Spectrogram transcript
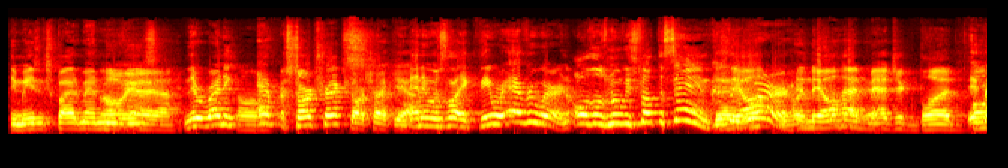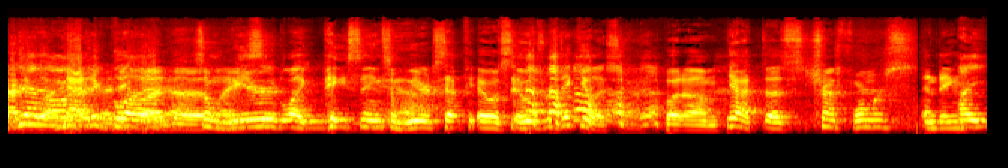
the Amazing Spider-Man Oh, movies, yeah, yeah. and they were writing Oh. ev- Star Trek, Star Trek, yeah. and it was like they were everywhere, and all those movies felt the same because Yeah, They they all were. and they all had magic blood. Yeah, Magic Yeah, Blood. Magic Magic blood, Blood, some like- weird like pacing, some Yeah. weird set. It was it was ridiculous. But um, yeah, the Transformers ending? I-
